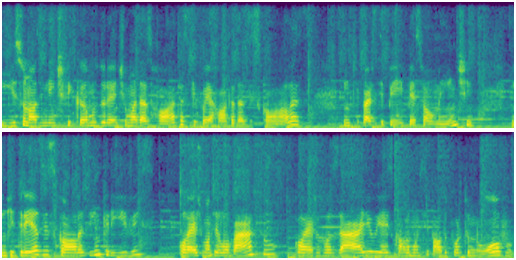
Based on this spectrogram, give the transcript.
E isso nós identificamos durante uma das rotas, que foi a rota das escolas, em que participei pessoalmente, em que três escolas incríveis, Colégio Monteiro Lobato, Colégio Rosário e a Escola Municipal do Porto Novo,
